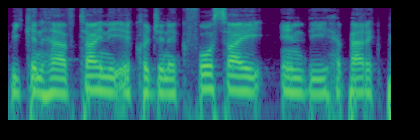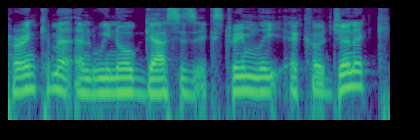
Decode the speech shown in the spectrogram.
We can have tiny echogenic foci in the hepatic parenchyma, and we know gas is extremely echogenic.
